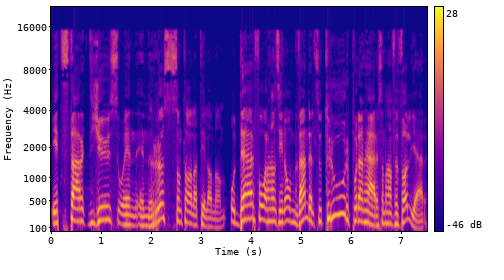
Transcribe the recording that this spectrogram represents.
Ett starkt ljus och en, en röst som talar till honom. Och där får han sin omvändelse och tror på den här som han förföljer.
